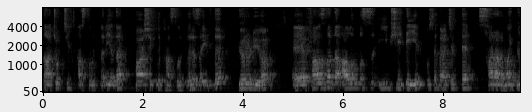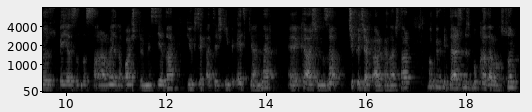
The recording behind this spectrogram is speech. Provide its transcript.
daha çok cilt hastalıkları ya da bağışıklık hastalıkları, zayıflığı görülüyor. Ee, fazla da alınması iyi bir şey değil. Bu sefer ciltte sararma, göz beyazında sararma ya da baş dönmesi ya da yüksek ateş gibi etkenler e, karşımıza çıkacak arkadaşlar. Bugünkü dersimiz bu kadar olsun.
